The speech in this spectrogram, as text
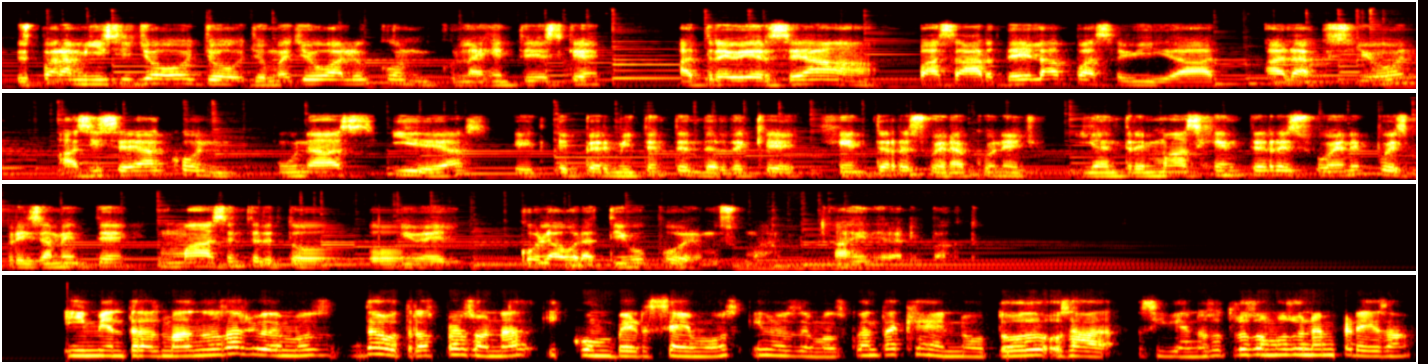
Entonces para mí si yo, yo, yo me llevo algo con, con la gente es que atreverse a pasar de la pasividad a la acción, así sea con unas ideas, que te permite entender de que gente resuena con ello. Y entre más gente resuene, pues precisamente más entre todo nivel colaborativo podremos sumar a generar impacto. Y mientras más nos ayudemos de otras personas y conversemos y nos demos cuenta que no todo, o sea, si bien nosotros somos una empresa,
